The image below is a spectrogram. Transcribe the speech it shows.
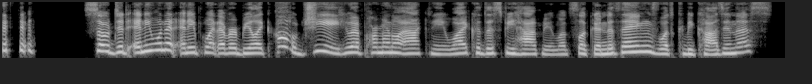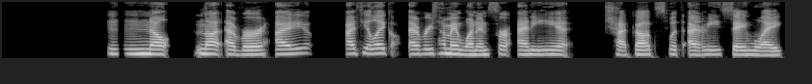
so, did anyone at any point ever be like, oh, gee, you have hormonal acne. Why could this be happening? Let's look into things. What could be causing this? No, not ever. I I feel like every time I went in for any checkups with anything like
